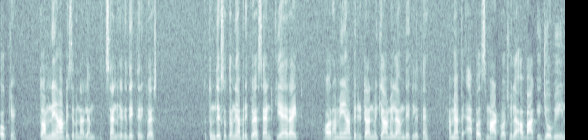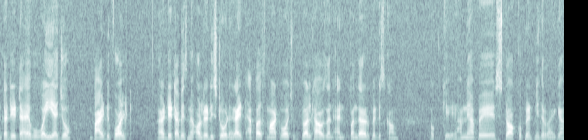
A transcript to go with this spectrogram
okay तो हमने यहाँ पे इसे बना लिया। हम सेंड करके देखते रिक्वेस्ट तो तुम देख सकते हो हमने यहाँ पे रिक्वेस्ट सेंड किया है राइट और हमें यहाँ पे रिटर्न में क्या मिला, हम देख लेते हैं। हमें यहाँ पे एप्पल स्मार्ट वॉच मिला। और बाकी जो भी इनका डेटा है, वो वही है जो बाय डिफ़ॉल्ट डेटाबेस में ऑलरेडी स्टोर्ड है right Apple smart watch twelve thousand and पंद्रह रुपये डिस्काउंट ओके, हमने यहाँ पे स्टॉक को प्रिंट नहीं करवाया क्या?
